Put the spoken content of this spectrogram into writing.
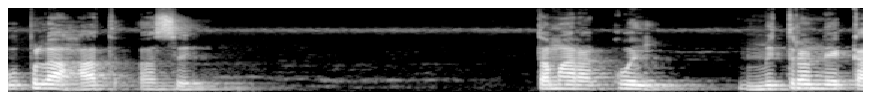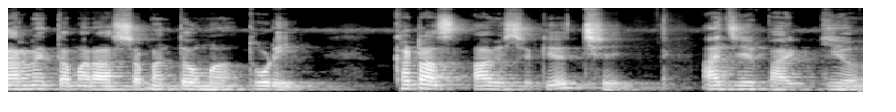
ઉપલા હાથ હશે. તમારા કોઈ મિત્રને કારણે તમારા સંબંધોમાં થોડી ખટાશ આવી શકે છે. આજે ભાગ્ય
